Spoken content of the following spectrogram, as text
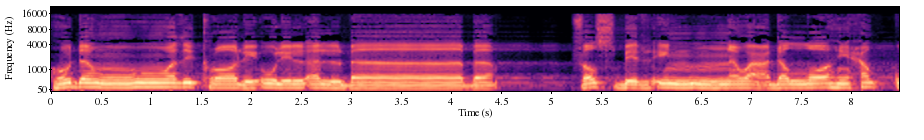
هدى وذكرى لأولي الألباب. فاصبر إن وعد الله حق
